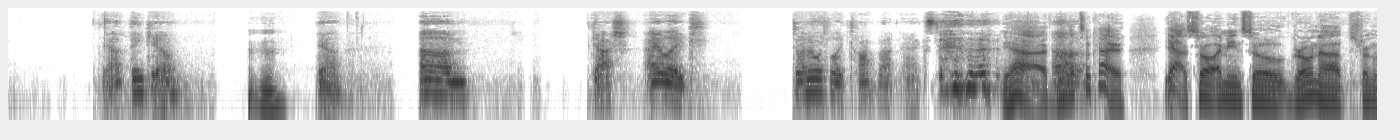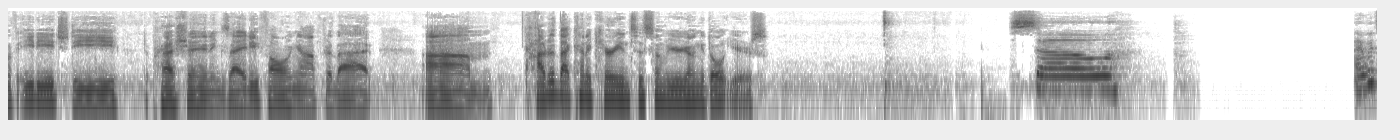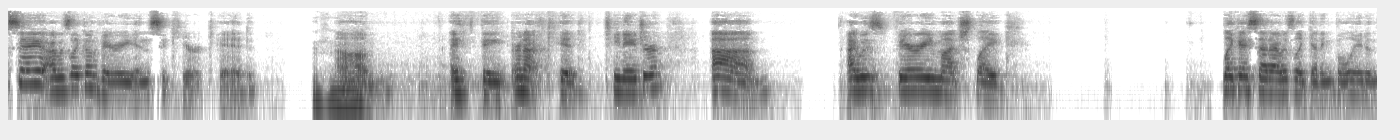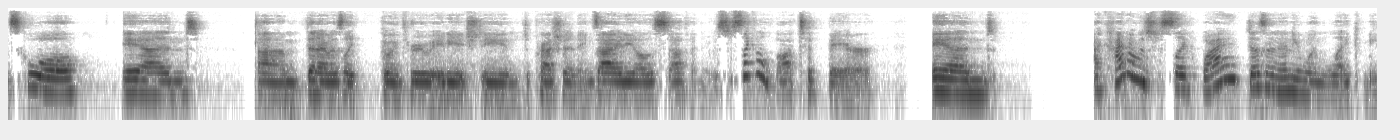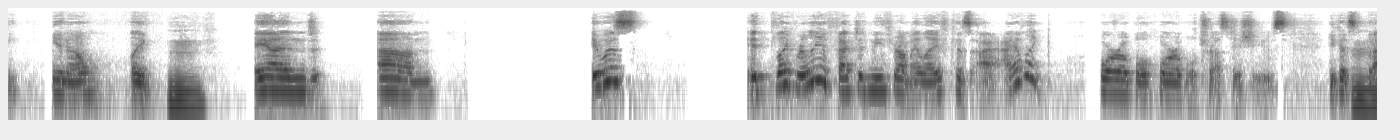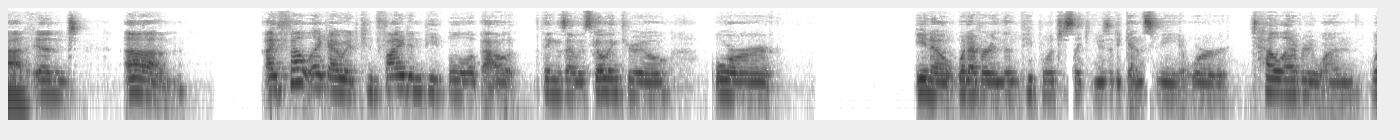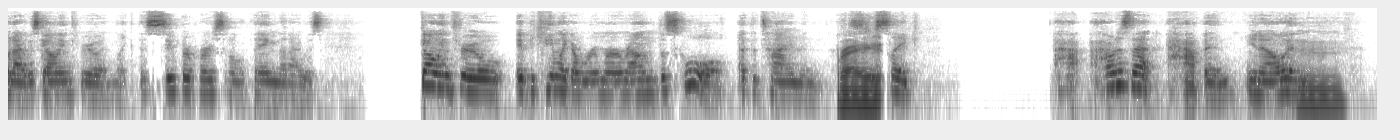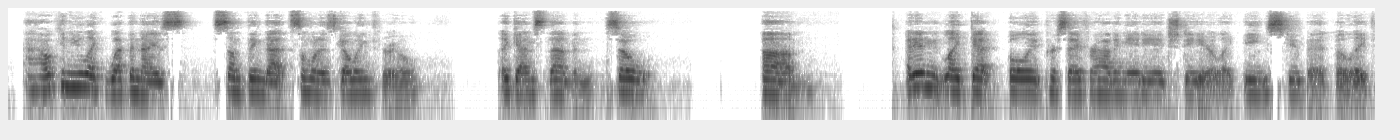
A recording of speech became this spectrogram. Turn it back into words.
yeah. Thank you. Mm-hmm. Yeah. Um. Gosh, I like don't know what to like talk about next. Yeah, no, that's Um, okay. Yeah, so I mean, so growing up, struggling with ADHD, depression, anxiety, following after that, um, how did that kind of carry into some of your young adult years? so, I would say I was like a very insecure kid. Mhm. Um, I think, or not kid, teenager. Um, I was very much like, like I said, I was like getting bullied in school, and um, then I was like going through ADHD and depression, anxiety, all this stuff, and it was just like a lot to bear. And I kind of was just like, why doesn't anyone like me? You know, like Mm. and um it was it like really affected me throughout my life because I, I have like horrible horrible trust issues because of Mm. that and um i felt like i would confide in people about things i was going through or you know whatever and then people would just like use it against me or tell everyone what i was going through and like this super personal thing that i was going through it became like a rumor around the school at the time and Right. it's just like how, how does that happen you know and Mm. how can you like weaponize something that someone is going through against them. And so um i didn't like get bullied per se for having adhd or like being stupid but like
